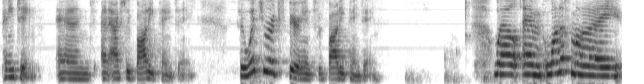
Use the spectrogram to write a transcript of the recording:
painting and and actually body painting. So, what's your experience with body painting? Well, um, one of my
